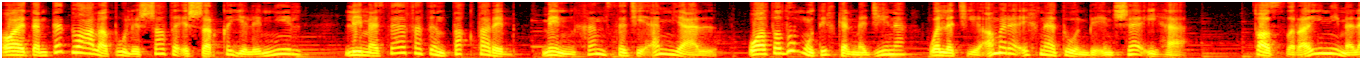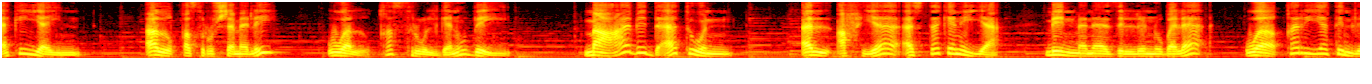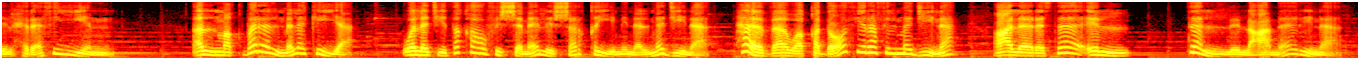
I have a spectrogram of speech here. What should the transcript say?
وتمتد على طول الشاطئ الشرقي للنيل لمسافة تقترب من خمسة أميال وتضم تلك المدينة والتي أمر إخناتون بإنشائها قصرين ملكيين القصر الشمالي والقصر الجنوبي. معابد أتون الأحياء السكنية من منازل للنبلاء وقرية للحرفيين المقبرة الملكية والتي تقع في الشمال الشرقي من المدينة. هذا وقد عثر في المدينة على رسائل تل العمارنة.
